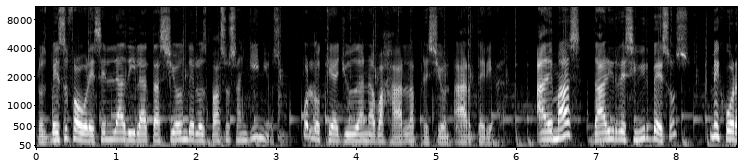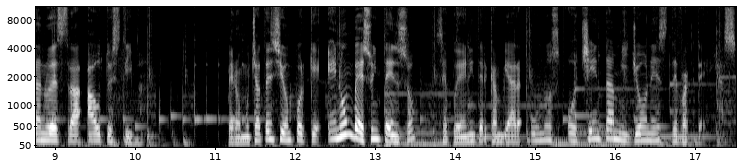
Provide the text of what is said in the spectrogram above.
Los besos favorecen la dilatación de los vasos sanguíneos, por lo que ayudan a bajar la presión arterial. Además, dar y recibir besos mejora nuestra autoestima. Pero mucha atención porque en un beso intenso se pueden intercambiar unos 80 millones de bacterias.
